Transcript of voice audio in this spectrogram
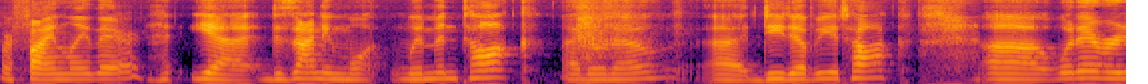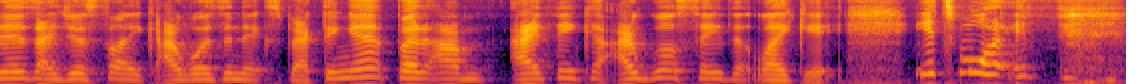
We're finally there. yeah, designing wo- women talk. I don't know, uh, DW talk, uh, whatever it is. I just like I wasn't expecting it, but um, I think I will say that like it, it's more. It,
